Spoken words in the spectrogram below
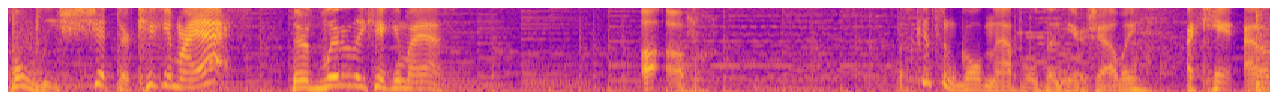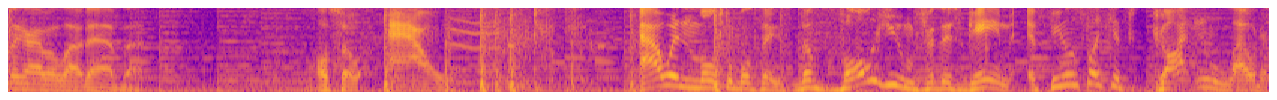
Holy shit, they're kicking my ass. They're literally kicking my ass. Uh-oh. Let's get some golden apples in here, shall we? I can't, I don't think I'm allowed to have that. Also, ow. Ow and multiple things. The volume for this game, it feels like it's gotten louder.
